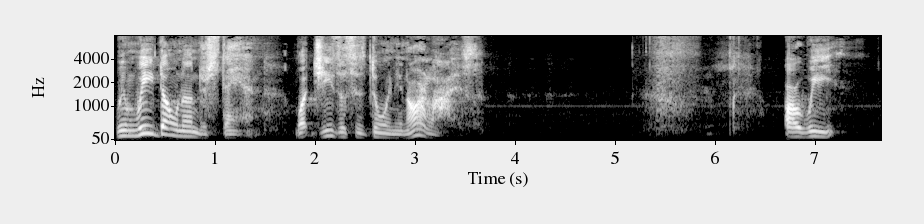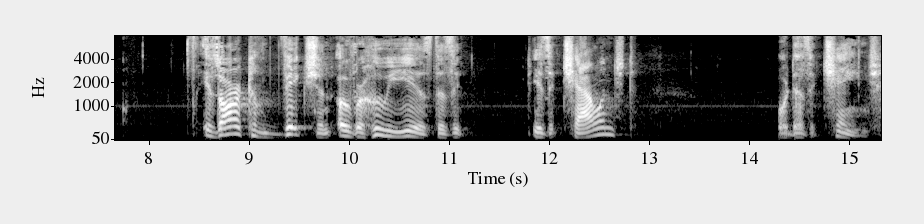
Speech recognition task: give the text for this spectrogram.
when we don't understand what Jesus is doing in our lives? Are we is our conviction over who he is does it is it challenged or does it change?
